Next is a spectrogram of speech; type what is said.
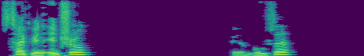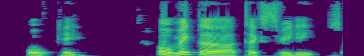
Let's type in intro. And move that. Whoa, okay. Oh, make the text 3D. So,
